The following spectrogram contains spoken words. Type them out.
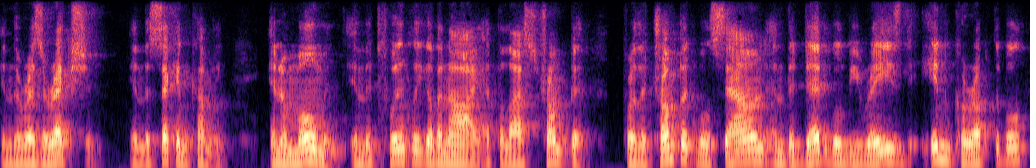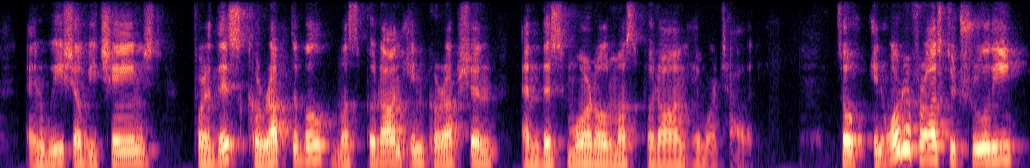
in the resurrection in the second coming in a moment, in the twinkling of an eye, at the last trumpet. For the trumpet will sound, and the dead will be raised incorruptible, and we shall be changed. For this corruptible must put on incorruption, and this mortal must put on immortality. So, in order for us to truly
